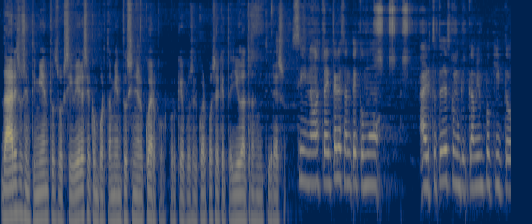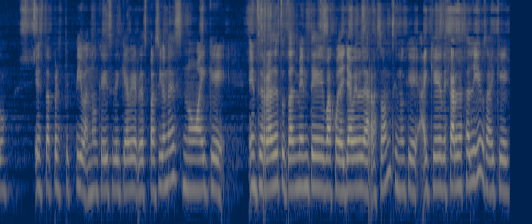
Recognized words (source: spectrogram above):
dar esos sentimientos o exhibir ese comportamiento sin el cuerpo, porque pues el cuerpo es el que te ayuda a transmitir eso. Sí, no, está interesante cómo Aristóteles como que cambia un poquito esta perspectiva, ¿no? Que dice de que, a ver, las pasiones no hay que encerrarlas totalmente bajo la llave de la razón, sino que hay que dejarlas salir, o sea, hay que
